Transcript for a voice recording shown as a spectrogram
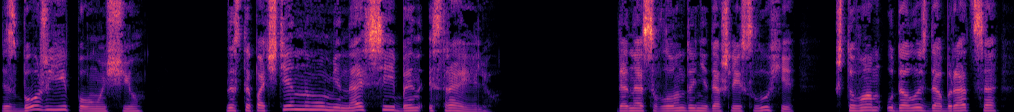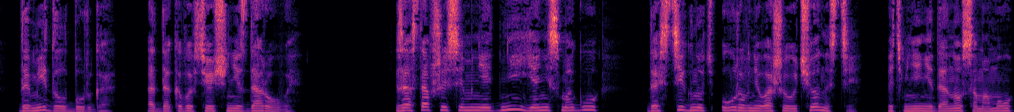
С Божьей помощью. Достопочтенному Минассии бен Исраэлю. До нас в Лондоне дошли слухи, что вам удалось добраться до Мидлбурга, однако вы все еще нездоровы. За оставшиеся мне дни я не смогу достигнуть уровня вашей учености, ведь мне не дано самому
